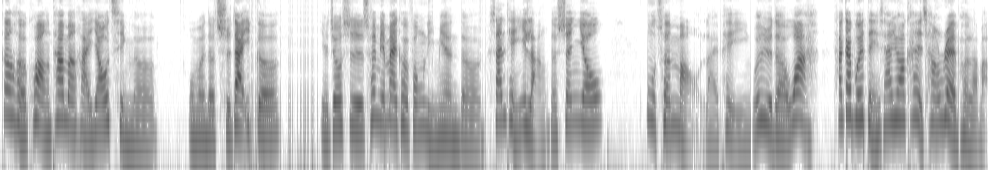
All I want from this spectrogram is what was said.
更何况他们还邀请了。我们的池袋一哥，也就是催眠麦克风里面的山田一郎的声优木村卯来配音，我就觉得哇，他该不会等一下又要开始唱 rap 了吧？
